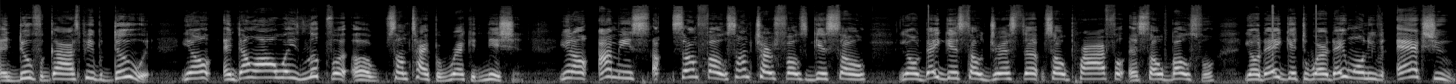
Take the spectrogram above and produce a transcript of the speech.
and do for God's people, do it. Yo, and don't always look for uh, some type of recognition. You know, I mean, uh, some folks, some church folks get so, you know, they get so dressed up, so prideful and so boastful. You know, they get to where they won't even ask you,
